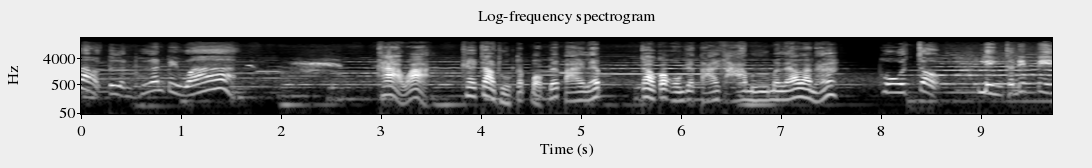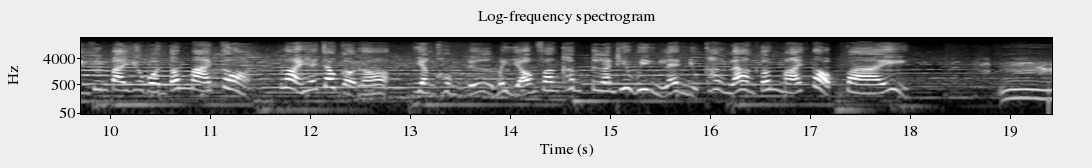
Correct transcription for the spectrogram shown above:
กล่าวเตือนเพื่อนไปว่าข้าว่า แค่เจ้าถูกตะปบด้วยปลายเล็บ เจ้าก็คงจะตายคามือมันแล้วล่ะนะพูดจบลิงก็ได้ปีนขึ้นไปอยู่บนต้นไม้ก่อน ปล่อยให้เจ้ากระรอกยังคงดื้อไม่ยอมฟังคำเตือนที่วิ่งเล่นอยู่ข้างล่างต้นไม้ต่อไป อืม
